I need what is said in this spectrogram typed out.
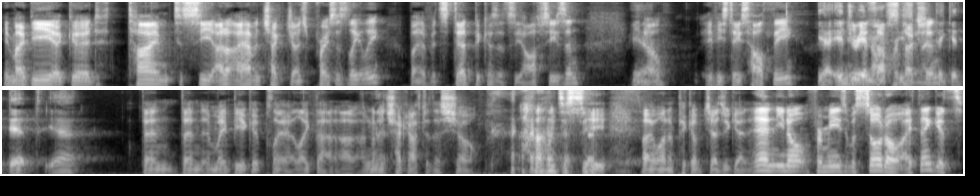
it might be a good time to see. I don't. I haven't checked Judge prices lately, but if it's dipped because it's the off season, you yeah. know, if he stays healthy. Yeah, injury and, and off season, I think it dipped. Yeah. Then, then it might be a good play. I like that. I, am going to check after this show to see if I want to pick up Judge again. And you know, for me with Soto, I think it's,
